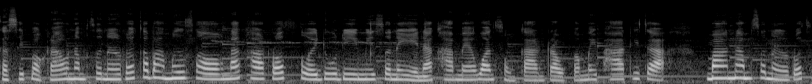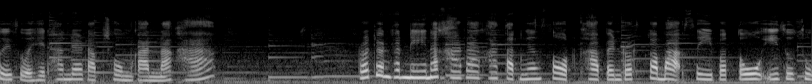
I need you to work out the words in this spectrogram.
กระซิบบอกเรานำเสนอรถกระบะมือสองนะคะ รถสวยดูดีมีเสน่ห์นะคะ แม้วันสงกรารเราก็ไม่พลาดที่จะมานำเสนอรถสวยๆให้ท่านได้รับชมกันนะคะ รถยนต์คันนี้นะคะ ราคาตัดเงินสดค่ะ เป็นรถกระบะ 4 ประตู Isuzu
